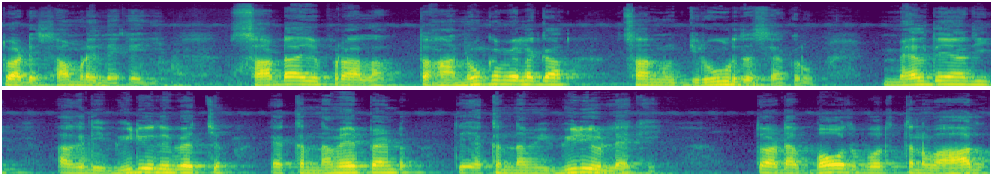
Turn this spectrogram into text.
ਤੁਹਾਡੇ ਸਾਹਮਣੇ ਲੈ ਕੇ ਆਈਏ। ਸਾਡਾ ਇਹ ਉਪਰਾਲਾ ਤੁਹਾਨੂੰ ਕਿਵੇਂ ਲੱਗਾ ਸਾਨੂੰ ਜਰੂਰ ਦੱਸਿਆ ਕਰੋ। ਮਿਲਦੇ ਹਾਂ ਜੀ ਅਗਲੀ ਵੀਡੀਓ ਦੇ ਵਿੱਚ ਇੱਕ ਨਵੇਂ ਪਿੰਡ ਤੇ ਇੱਕ ਨਵੀਂ ਵੀਡੀਓ ਲੈ ਕੇ। ਤੁਹਾਡਾ ਬਹੁਤ ਬਹੁਤ ਧੰਨਵਾਦ।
